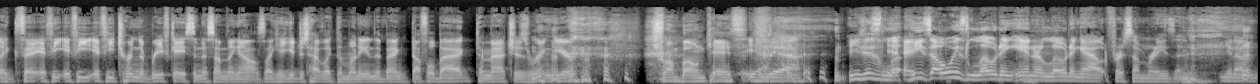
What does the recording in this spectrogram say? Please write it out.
like say if he if he if he turned the briefcase into something else? Like he could just have like the money in the bank duffel bag to match his ring gear. Trombone case. Yeah. He's just lo- Yeah. he's always loading in or loading out for some reason. You know,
